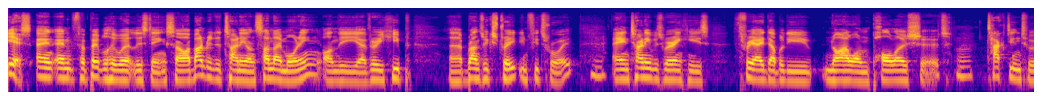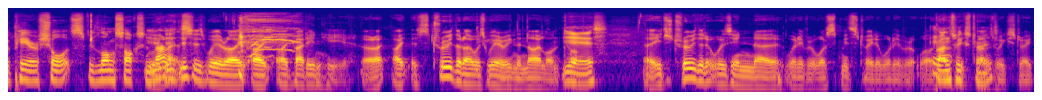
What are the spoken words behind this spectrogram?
Yes, and, and for people who weren't listening, so I bumped into Tony on Sunday morning on the uh, very hip uh, Brunswick Street in Fitzroy, and Tony was wearing his 3AW nylon polo shirt tucked into a pair of shorts with long socks and Yeah, runners. This is where I, I, I butt in here. All right, I, it's true that I was wearing the nylon top. yes. Uh, it's true that it was in uh, whatever it was, Smith Street or whatever it was, Brunswick Street. Brunswick Street.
